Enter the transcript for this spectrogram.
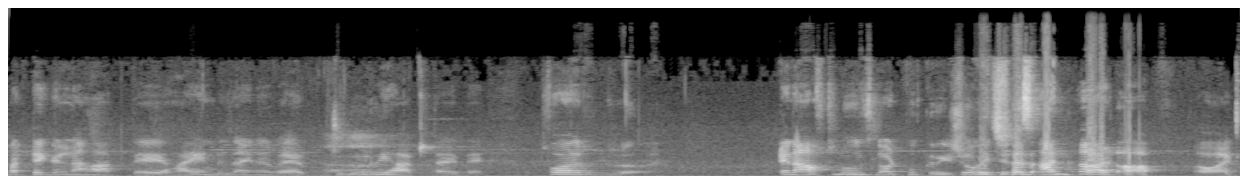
ಬಟ್ಟೆಗಳನ್ನ ಹಾಕ್ತೆ high end designer wear jewellery ಹಾಕ್ತಾ ಇದ್ದೆ for an afternoon slot cookery show which was unheard of ಅವಾಗ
